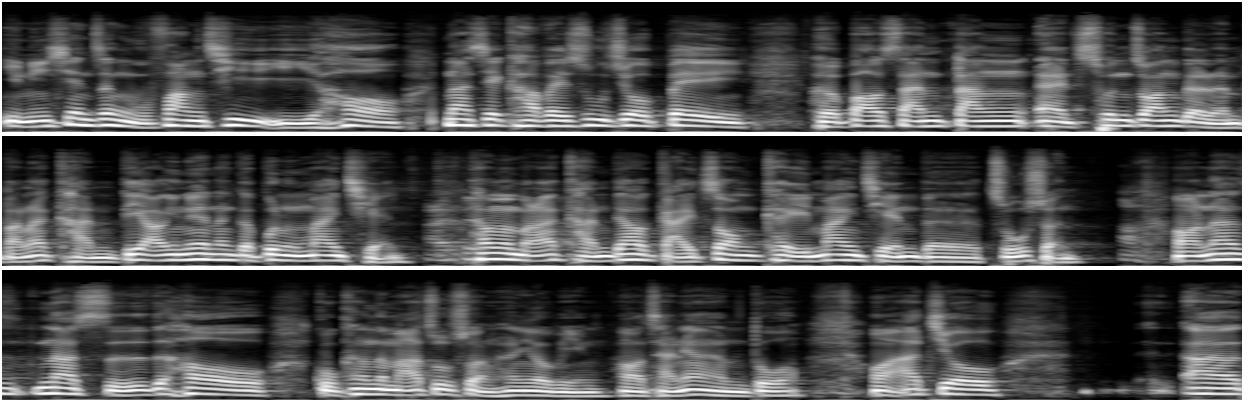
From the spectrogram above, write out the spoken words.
云林县政府放弃以后，那些咖啡树就被荷包山当哎、欸、村庄的人把它砍掉，因为那个不能卖钱，他们把它砍掉改种可以卖钱的竹笋。哦，那那时候古坑的麻竹笋很有名，哦，产量很多，哦啊就。啊，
